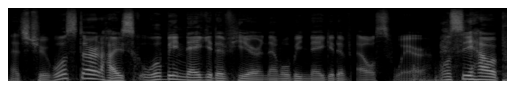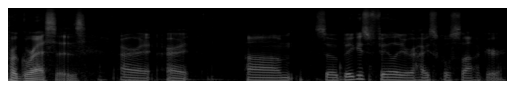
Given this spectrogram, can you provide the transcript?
That's true. We'll start high school. We'll be negative here, and then we'll be negative elsewhere. We'll see how it progresses. All right, all right. Um, so biggest failure high school soccer.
